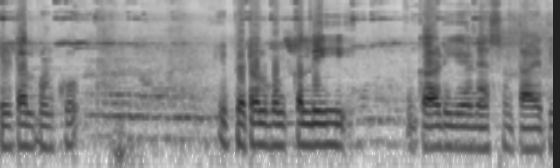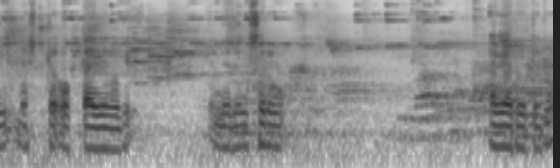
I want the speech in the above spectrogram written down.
ಪೆಟ್ರೋಲ್ ಬಂಕು. ಈ ಪೆಟ್ರೋಲ್ ಬಂಕಲ್ಲಿ ಗಾಡಿಗೆ ಎಣ್ಣೆ ಅಂತ ಇದೆ ನೆಕ್ಸ್ಟ್ ಹೋಗ್ತಾ ಇದೀವಿ ನೋಡಿ ಇಲ್ಲಿ ಲಿಂಗ್ಸೂರು ಅವೇ ರೂಟ್ ಇದು.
